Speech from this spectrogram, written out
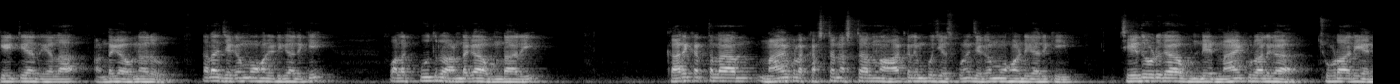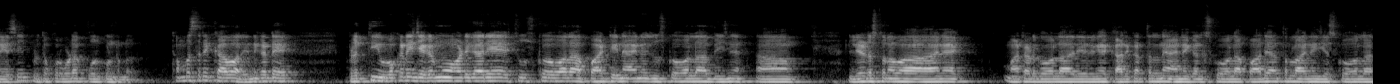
కేటీఆర్ ఎలా అండగా ఉన్నారు అలా జగన్మోహన్ రెడ్డి గారికి వాళ్ళ కూతురు అండగా ఉండాలి. కార్యకర్తల నాయకుల కష్ట నష్టాలను ఆకలింపు చేసుకుని జగన్మోహన్ రెడ్డి గారికి చేదోడుగా ఉండే నాయకురాలుగా చూడాలి అనేసి ప్రతి ఒక్కరు కూడా కోరుకుంటున్నారు. కంపల్సరీ కావాలి. ఎందుకంటే ప్రతి ఒక్కటి జగన్మోహన్ రెడ్డి గారే చూసుకోవాలా పార్టీని ఆయన చూసుకోవాలా బిజినెస్ లీడర్స్తో ఆయన మాట్లాడుకోవాలా అదేవిధంగా కార్యకర్తలని ఆయనే కలుసుకోవాలా పాదయాత్రలు ఆయనే చేసుకోవాలా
